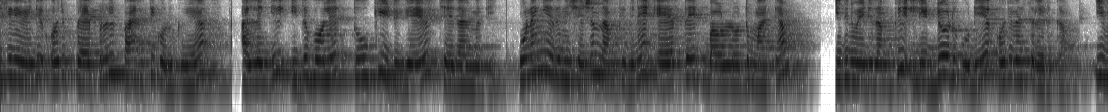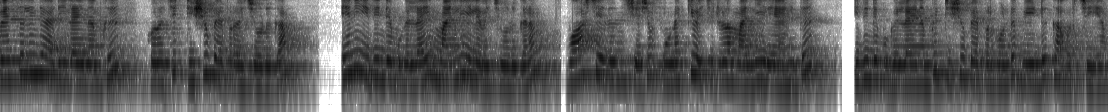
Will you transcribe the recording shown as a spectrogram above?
ഇതിനു വേണ്ടി ഒരു പേപ്പറിൽ പരത്തി കൊടുക്കുകയോ അല്ലെങ്കിൽ ഇതുപോലെ തൂക്കിയിടുകയോ ചെയ്താൽ മതി. ഉണങ്ങിയതിനു ശേഷം നമുക്കിതിനെ എയർ ടൈറ്റ് ബൗളിലോട്ട് മാറ്റാം. ഇതിനു വേണ്ടി നമുക്ക് ലിഡോട് കൂടിയ ഒരു വെസൽ എടുക്കാം. ഈ വെസലിന്റെ അടിയിലായി നമുക്ക് കുറച്ച് ടിഷ്യൂ പേപ്പർ വെച്ച് കൊടുക്കാം. ഇനി ഇതിന്റെ മുകളിലായി മല്ലിയില വെച്ച് കൊടുക്കണം. വാഷ് ചെയ്തതിനു ശേഷം ഉണക്കി വെച്ചിട്ടുള്ള മല്ലിയിലയാണിത്. ഇതിന്റെ മുകളിലായി നമുക്ക് ടിഷ്യൂ പേപ്പർ കൊണ്ട് വീണ്ടും കവർ ചെയ്യാം.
